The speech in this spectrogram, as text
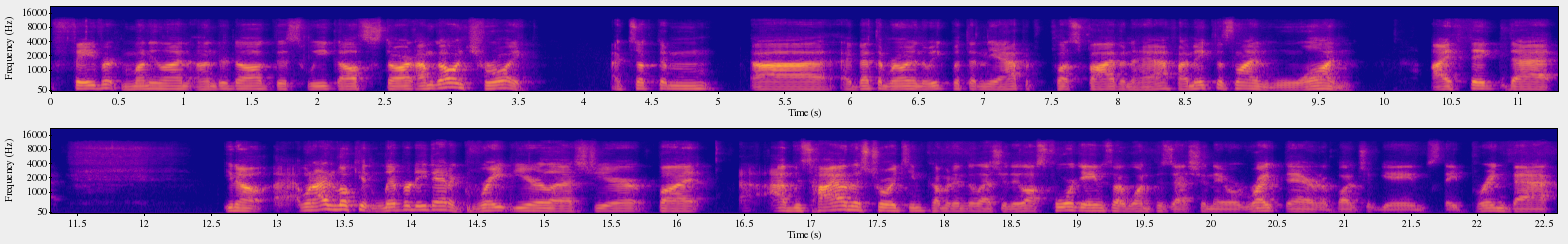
Favorite money line underdog this week. I'll start. I'm going Troy. I took them uh, I bet them early in the week, but then the app at plus five and a half. I make this line one. I think that, you know, uh, when I look at Liberty, they had a great year last year, but I was high on this Troy team coming into last year. They lost four games by one possession. They were right there in a bunch of games. They bring back,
